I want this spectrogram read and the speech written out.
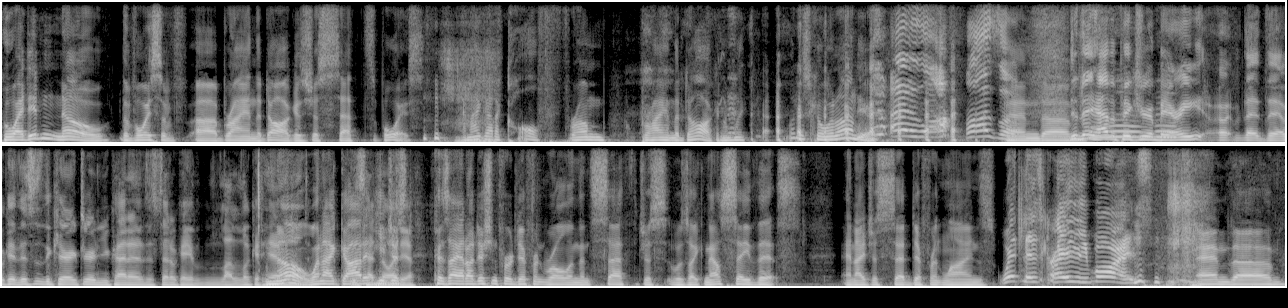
who I didn't know the voice of uh, Brian the dog is just Seth's voice. and I got a call from Brian the dog. And I'm like, what is going on here? That is awesome. And um, Did they have a picture of Barry? Uh, that, that- okay, this is the character, and you kind of just said, "Okay, look at him." No, And when I got it, he no just because I had auditioned for a different role, and then Seth just was like, "Now say this," and I just said different lines with this crazy voice, and um,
